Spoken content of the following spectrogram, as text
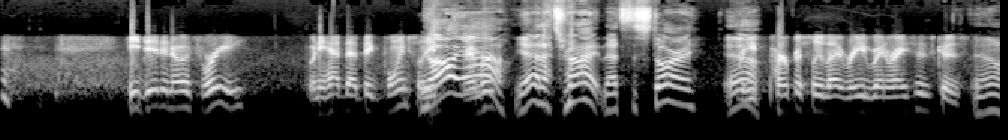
He did in 03. when he had that big points lead. Oh yeah, Remember? yeah, that's right. That's the story. Where he purposely let Reed win races because yeah,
